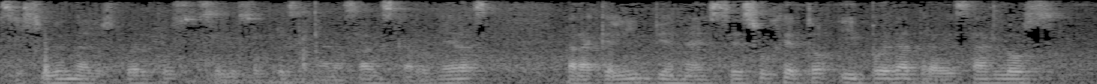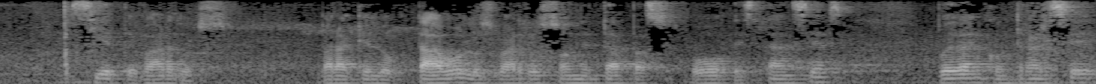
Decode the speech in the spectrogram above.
Se suben a los cuerpos, se les ofrecen a las aves carroñeras para que limpien a ese sujeto y pueda atravesar los siete bardos. Para que el octavo, los bardos son etapas o estancias, pueda encontrarse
